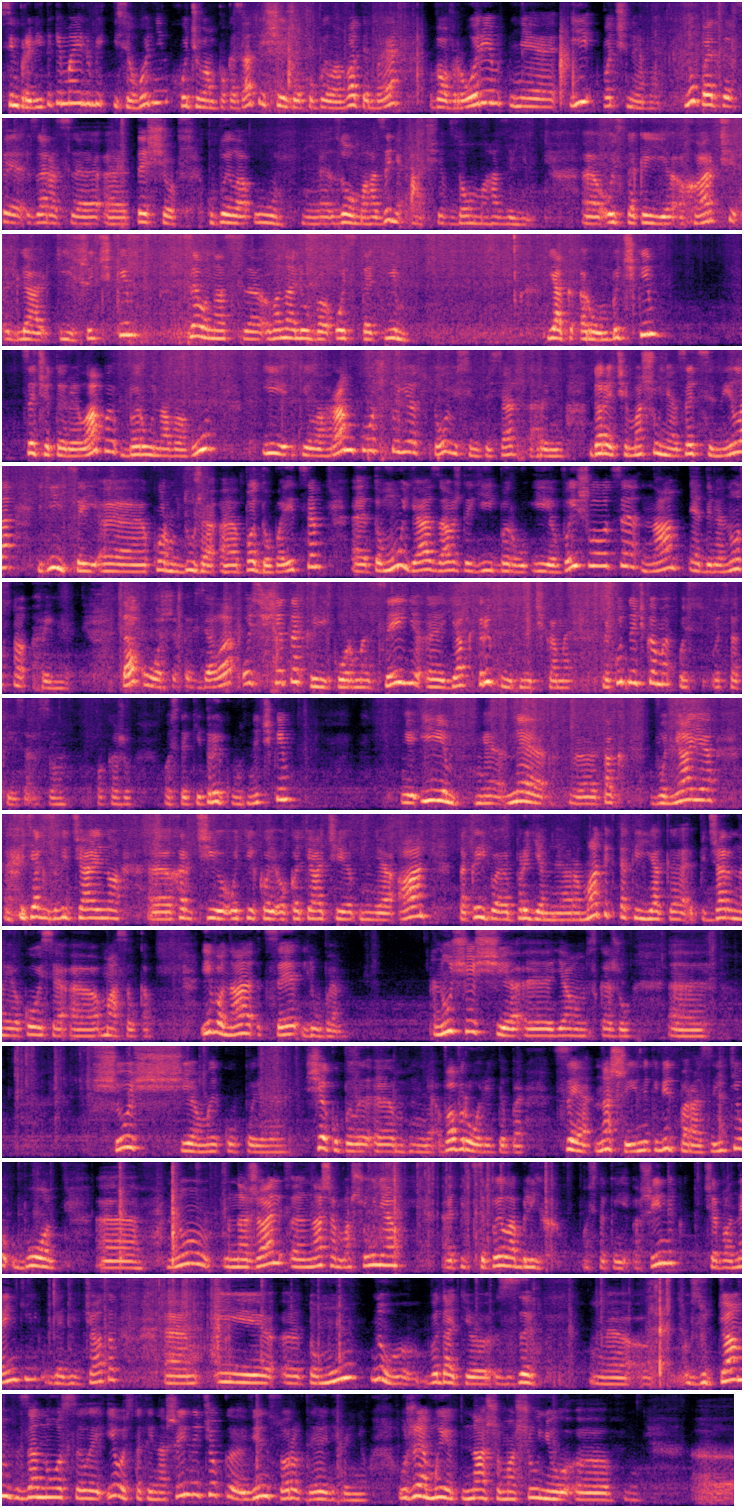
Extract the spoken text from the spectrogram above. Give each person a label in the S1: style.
S1: Всім привітики, мої любі! І сьогодні хочу вам показати, що я купила в АТБ, в Аврорі. е, І почнемо. Ну, перш за все, зараз е, е, те, що купила у зоомагазині, а ще в зоомагазині. Ось такий харч для кішечки. Це у нас вона любить ось такі, як ромбички. Це 4 лапи, беру на вагу. І кілограм коштує 180 гривень. До речі, Машуня зацінила, їй цей е, корм дуже е, подобається, е, тому я завжди їй беру. І вийшло це на 90 гривень. Також взяла ось ще такий корм. Цей як трикутничками. Трикутничками, ось ось такий зараз вам покажу. Ось такі трикутнички. І не так воняє, як звичайно, е, харчі оті котячі, а такий е, приємний ароматик, такий, як е, піджареного якогось маселка. І вона це любить. Ну, що ще я вам скажу? Що ще ми купили? Ще купили в Аврорі тепер. Це нашийник від паразитів, бо, ну, на жаль, наша машуня підцепила бліг. Ось такий ошийник, червоненький для дівчаток. Е, І е, тому, ну, видать, з е, взуттям заносили. І ось такий нашийничок, він 49 гривень. Уже ми нашу машуню. е, е,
